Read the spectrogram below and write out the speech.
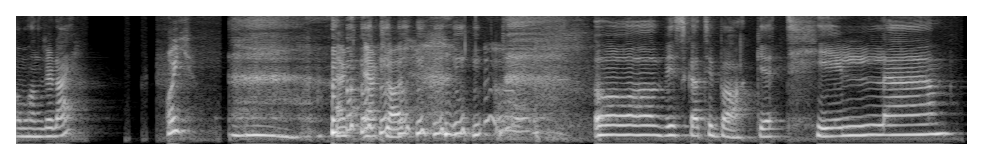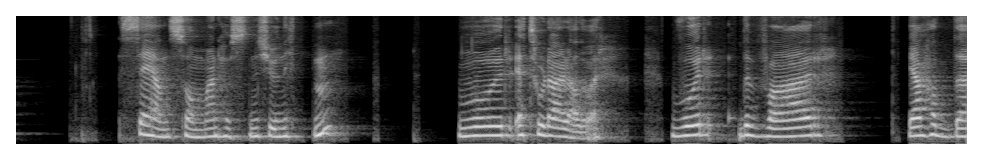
omhandler deg. Oi. Jeg, jeg er klar. Og vi skal tilbake til eh, sensommeren høsten 2019. Hvor Jeg tror det er da det var. Hvor det var Jeg hadde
